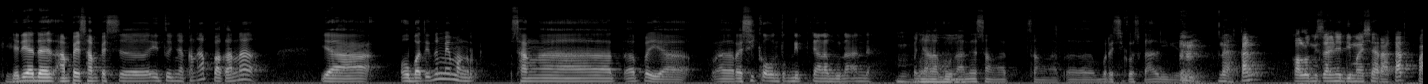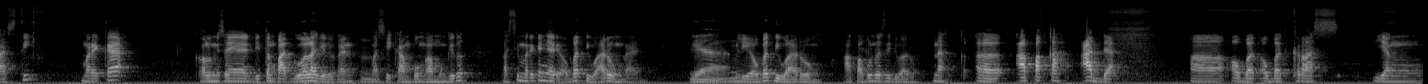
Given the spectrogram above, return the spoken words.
Jadi ada sampai sampai seitunya kenapa? Karena ya obat itu memang sangat apa ya eh, resiko untuk dipenyalahgunaan dah. Penyalahgunaannya sangat sangat eh, beresiko sekali gitu. Nah, kan kalau misalnya di masyarakat pasti mereka kalau misalnya di tempat gua lah gitu kan, Hmm. masih kampung-kampung gitu, pasti mereka nyari obat di warung kan. Ya Beli obat di warung, apa pun pasti di warung. Nah, eh, apakah ada eh, obat-obat keras yang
